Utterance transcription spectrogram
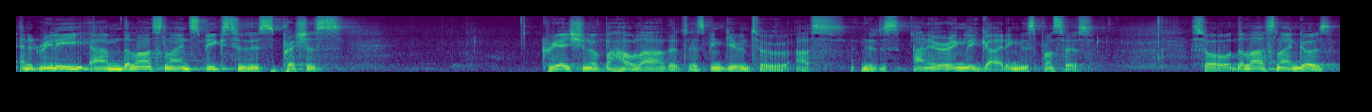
And it really, um, the last line speaks to this precious creation of Baha'u'llah that has been given to us, and it is unerringly guiding this process. So the last line goes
